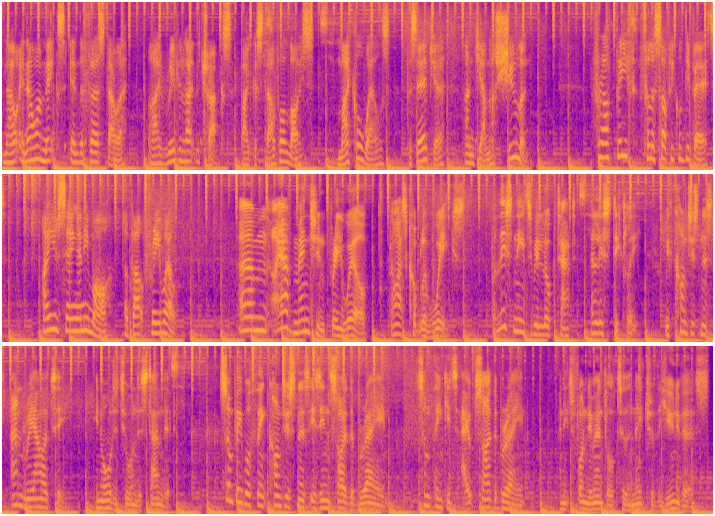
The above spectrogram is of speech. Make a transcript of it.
Now, in our mix in the first hour, I really like the tracks by Gustavo Lois, Michael Wells, Bazeja, and Janos Schulen. For our brief philosophical debate, are you saying any more about free will? Um, I have mentioned free will the last couple of weeks, this needs to be looked at holistically with consciousness and reality in order to understand it. Some people think consciousness is inside the brain, some think it's outside the brain, and it's fundamental to the nature of the universe.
